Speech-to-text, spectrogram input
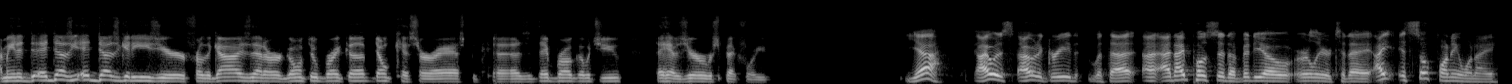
I mean, it, it does it does get easier for the guys that are going through a breakup. Don't kiss her ass because if they broke up with you, they have zero respect for you. Yeah, I was I would agree with that. and I posted a video earlier today. I it's so funny when I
